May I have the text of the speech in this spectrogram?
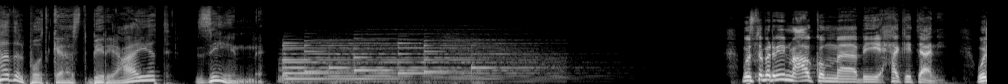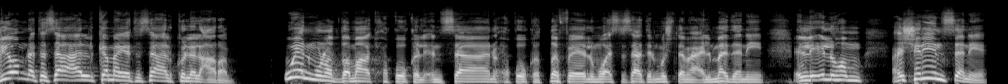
هذا البودكاست برعاية زين. مستمرين معاكم بحكي تاني. واليوم نتساءل كما يتساءل كل العرب. وين منظمات حقوق الإنسان وحقوق الطفل ومؤسسات المجتمع المدني اللي إلهم عشرين سنة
